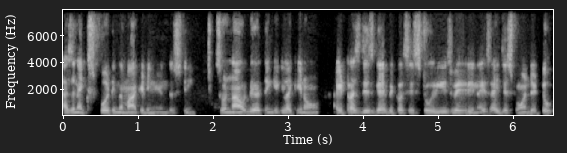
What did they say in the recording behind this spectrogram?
as an expert in the marketing industry. So now they're thinking like you know i trust this guy because his story is very nice. I just wanted to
